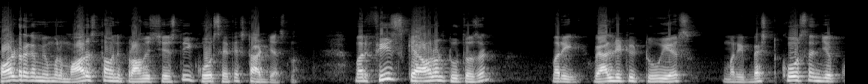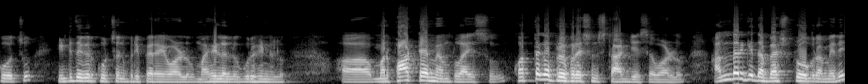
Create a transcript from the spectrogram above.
హోల్డర్గా మిమ్మల్ని మారుస్తామని ప్రామిస్ చేస్తూ ఈ కోర్స్ అయితే స్టార్ట్ చేస్తున్నాం. మరి ఫీజు కేవలం టూ థౌజండ్ మరి వ్యాలిడిటీ టూ ఇయర్స్ మరి బెస్ట్ కోర్స్ అని చెప్పుకోవచ్చు. ఇంటి దగ్గర కూర్చొని ప్రిపేర్ అయ్యేవాళ్ళు మహిళలు గృహిణులు మన పార్ట్ టైం ఎంప్లాయీస్ కొత్తగా ప్రిపరేషన్ స్టార్ట్ చేసేవాళ్ళు. అందరికీ ద బెస్ట్ ప్రోగ్రామ్ ఇది.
